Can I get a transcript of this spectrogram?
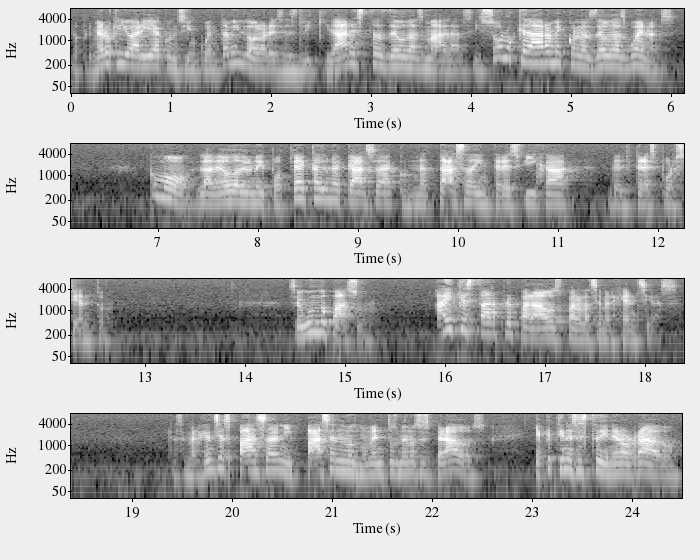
Lo primero que yo haría con 50 mil dólares es liquidar estas deudas malas y solo quedarme con las deudas buenas, como la deuda de una hipoteca de una casa con una tasa de interés fija del 3%. Segundo paso, hay que estar preparados para las emergencias. Las emergencias pasan y pasan en los momentos menos esperados. Ya que tienes este dinero ahorrado,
